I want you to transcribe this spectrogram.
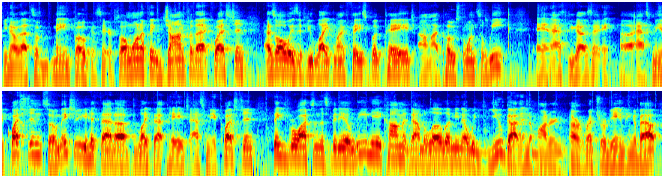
you know, that's a main focus here. So I want to thank Jon for that question. As always, if you like my Facebook page, um, I post once a week and ask you guys to uh, ask me a question. So make sure you hit that up, like that page, ask me a question. Thank you for watching this video. Leave me a comment down below. Let me know what you got into modern uh, retro gaming about.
